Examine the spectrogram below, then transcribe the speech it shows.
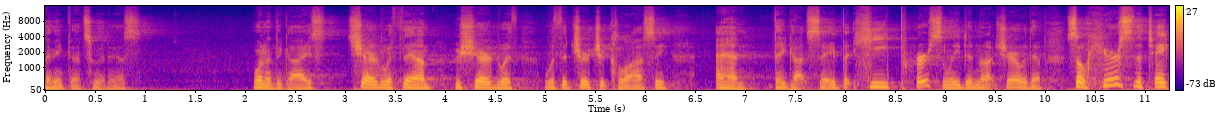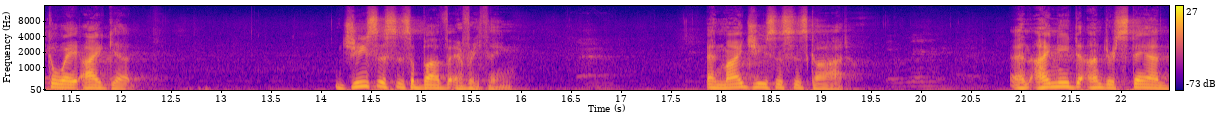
I think that's who it is. One of the guys shared with them, who shared with, with the church at Colossae, and they got saved, but he personally did not share with them. So here's the takeaway I get Jesus is above everything, and my Jesus is God. And I need to understand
